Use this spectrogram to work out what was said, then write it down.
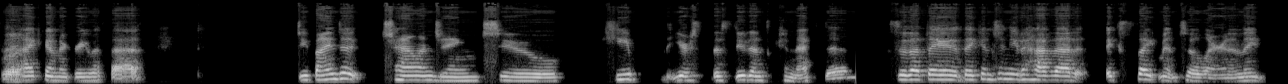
Right. I can agree with that. Do you find it challenging to keep your the students connected so that they they continue to have that excitement to learn and they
